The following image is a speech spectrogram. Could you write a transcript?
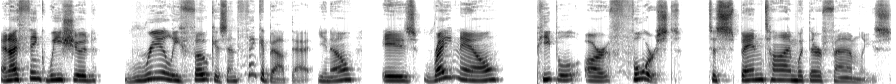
And I think we should really focus and think about that, you know? Is right now, people are forced to spend time with their families.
